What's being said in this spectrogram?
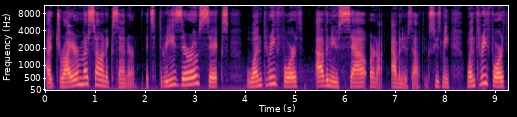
at Dreyer Masonic Center. It's 306 134th Avenue South, or not Avenue South, excuse me, 134th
